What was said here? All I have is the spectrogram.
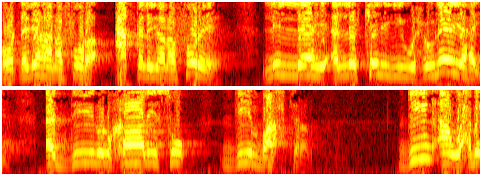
oo dhegahana fura caqligana fure lilaahi alle keligii wuxuu leeyahay addiin alkhaalisu diin barax tiran. Diin aan waxba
